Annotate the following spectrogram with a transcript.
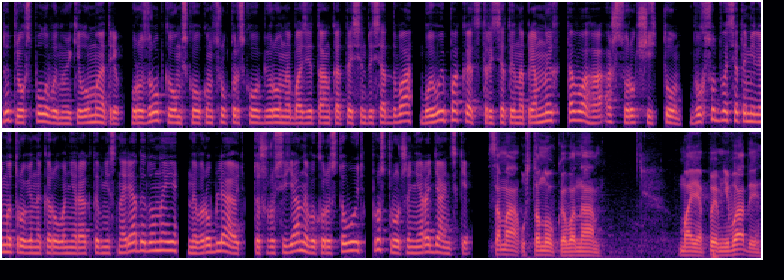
до 3,5 кілометрів. У розробки Омського конструкторського бюро на базі танка Т-72 бойовий пакет з 30 напрямних та вага аж 46 тонн. 220-мм некеровані реактивні снаряди до неї не виробляють, тож росіяни використовують прострочені радянські. Сама установка вона має певні вади,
